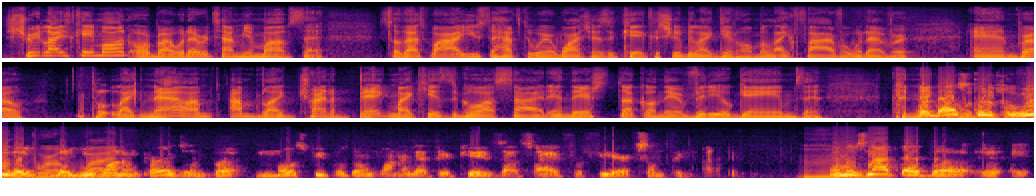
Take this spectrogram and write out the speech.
street lights came on, or by whatever time your mom said. So that's why I used to have to wear a watch as a kid, because she'll be like, get home at like five or whatever. And bro, like now I'm I'm like trying to beg my kids to go outside, and they're stuck on their video games and connecting that's with good for people you that, that you want to encourage them. But most people don't want to let their kids outside for fear of something happening. Mm-hmm. And it's not that the. It, it,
